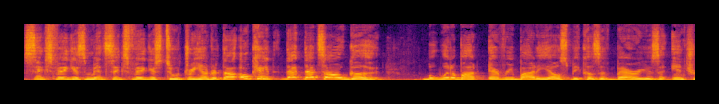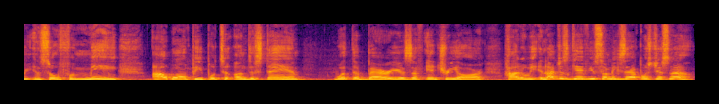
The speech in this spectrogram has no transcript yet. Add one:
six figures, mid six figures, two, three hundred thousand. Okay, that, that's all good. But what about everybody else because of barriers of entry? And so for me, I want people to understand what the barriers of entry are. How do we? And I just gave you some examples just now,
